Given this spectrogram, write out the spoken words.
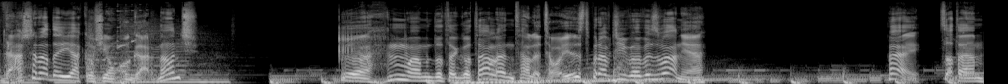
Dasz radę jakoś ją ogarnąć? Ech, mam do tego talent, ale to jest prawdziwe wyzwanie. Hej, co tam?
